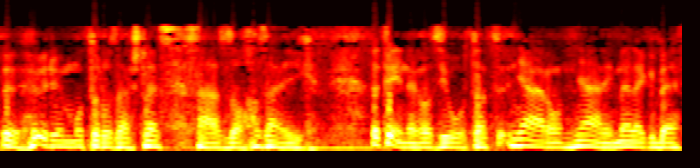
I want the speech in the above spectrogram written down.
örömmotorozás lesz százzal hazáig. De tényleg az jó, tehát nyáron, nyári melegbe,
